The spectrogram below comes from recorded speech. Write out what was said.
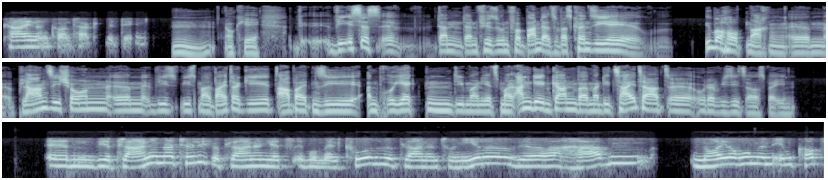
keinen Kontakt mit denen. Hm, okay. Wie ist das äh, dann, dann für so einen Verband? Also was können Sie überhaupt machen? Ähm, planen Sie schon, ähm, wie es mal weitergeht? Arbeiten Sie an Projekten, die man jetzt mal angehen kann, weil man die Zeit hat? Äh, oder wie sieht es aus bei Ihnen? Ähm, wir planen natürlich. Wir planen jetzt im Moment Kurse, wir planen Turniere. Wir haben Neuerungen im Kopf,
